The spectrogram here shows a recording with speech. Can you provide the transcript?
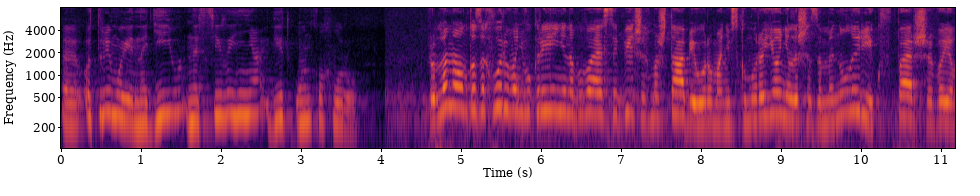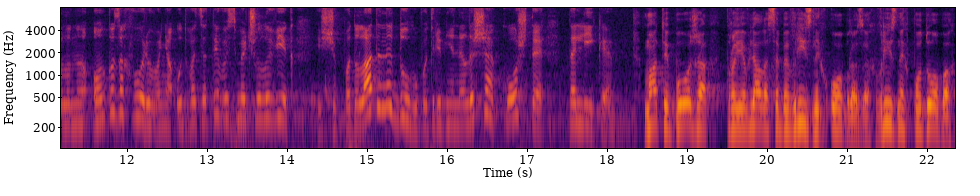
е, отримує надію на зцілення від онкохвороб. Проблема онкозахворювань в Україні набуває все більших масштабів. У Романівському районі лише за минулий рік вперше виявлено онкозахворювання у 28 чоловік. І щоб подолати недугу, потрібні не лише кошти та ліки. Мати Божа проявляла себе в різних образах, в різних подобах,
